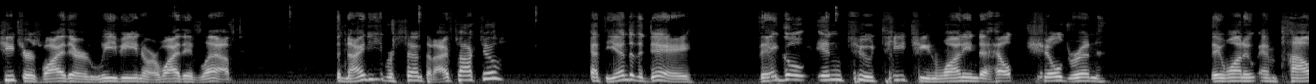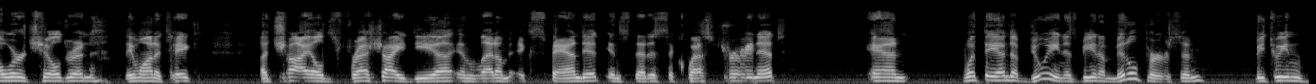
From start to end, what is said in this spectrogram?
teachers why they're leaving or why they've left, the 90% that I've talked to, at the end of the day, they go into teaching wanting to help children. They want to empower children. They want to take a child's fresh idea and let them expand it instead of sequestering it. And what they end up doing is being a middle person between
